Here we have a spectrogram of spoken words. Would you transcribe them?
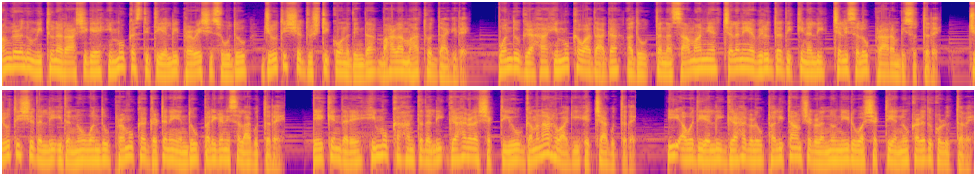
ಮಂಗಳನು ಮಿಥುನ ರಾಶಿಗೆ ಹಿಮ್ಮುಖ ಸ್ಥಿತಿಯಲ್ಲಿ ಪ್ರವೇಶಿಸುವುದು ಜ್ಯೋತಿಷ್ಯ ದೃಷ್ಟಿಕೋನದಿಂದ ಬಹಳ ಮಹತ್ವದ್ದಾಗಿದೆ. ಒಂದು ಗ್ರಹ ಹಿಮ್ಮುಖವಾದಾಗ ಅದು ತನ್ನ ಸಾಮಾನ್ಯ ಚಲನೆಯ ವಿರುದ್ಧ ದಿಕ್ಕಿನಲ್ಲಿ ಚಲಿಸಲು ಪ್ರಾರಂಭಿಸುತ್ತದೆ. ಜ್ಯೋತಿಷ್ಯದಲ್ಲಿ ಇದನ್ನು ಒಂದು ಪ್ರಮುಖ ಘಟನೆ ಎಂದು ಪರಿಗಣಿಸಲಾಗುತ್ತದೆ. ಏಕೆಂದರೆ ಹಿಮ್ಮುಖ ಹಂತದಲ್ಲಿ ಗ್ರಹಗಳ ಶಕ್ತಿಯು ಗಮನಾರ್ಹವಾಗಿ ಹೆಚ್ಚಾಗುತ್ತದೆ. ಈ ಅವಧಿಯಲ್ಲಿ ಗ್ರಹಗಳು ಫಲಿತಾಂಶಗಳನ್ನು ನೀಡುವ ಶಕ್ತಿಯನ್ನು ಕಳೆದುಕೊಳ್ಳುತ್ತವೆ.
